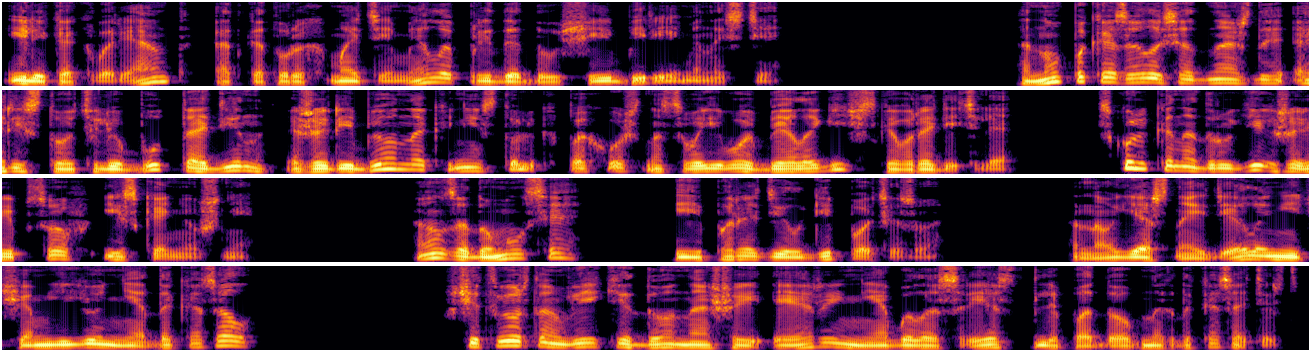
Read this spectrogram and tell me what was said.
или как вариант, от которых мать имела предыдущие беременности. Но показалось однажды Аристотелю, будто один жеребенок не столько похож на своего биологического родителя, сколько на других жеребцов из конюшни. Он задумался и породил гипотезу. Но, ясное дело, ничем ее не доказал. В IV веке до нашей эры не было средств для подобных доказательств.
